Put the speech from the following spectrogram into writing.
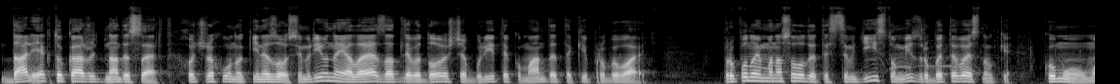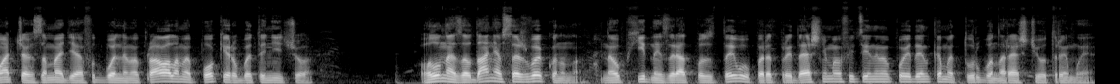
Далі, як то кажуть, на десерт. Хоч рахунок і не зовсім рівний, але задля видовища боліти команди таки пробивають. Пропонуємо насолодитись цим дійством і зробити висновки, кому у матчах за медіафутбольними правилами поки робити нічого. Головне завдання все ж виконано. Необхідний заряд позитиву перед прийдешніми офіційними поєдинками Турбо нарешті отримує.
